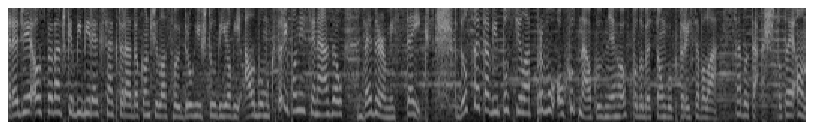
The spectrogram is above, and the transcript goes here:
Reč je o speváčke Bibi Rexa, ktorá dokončila svoj druhý štúdiový album, ktorý poniesie názov Better Mistakes. Do sveta vypustila prvú ochutnávku z neho v podobe songu, ktorý sa volá Sabotage. Toto je on.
